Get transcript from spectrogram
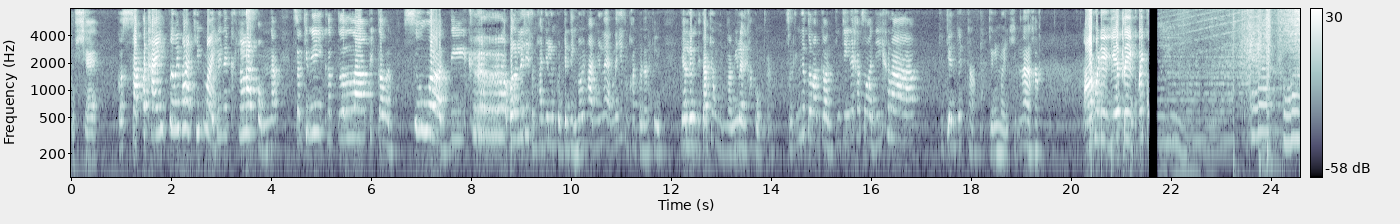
กดแชร์กดซับสไครต์เพื่อไม่พลาดคลิปใหม่ด้วยนะครับผมนะสำหรับคลินี้ขอตัวลาไปก่อน สวัสดีครับเออและที่สำคัญอย่าลืมกดกระดิ่งเพื่อไม่พลาดนี่แรกและที่สำคัญกว่านั้นคือ อย่าลืมติดตามช่องของเรานี่เลยนะครับผมนะสำหรับคลิปนี้ขอตัวลาไปก่อนจริงๆนะครับ สวัสดีครับทีเจนเจ็ดครับเจอกันใหม่คลิปหน้าครับอ๋อพอดีเยติไม่ก for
